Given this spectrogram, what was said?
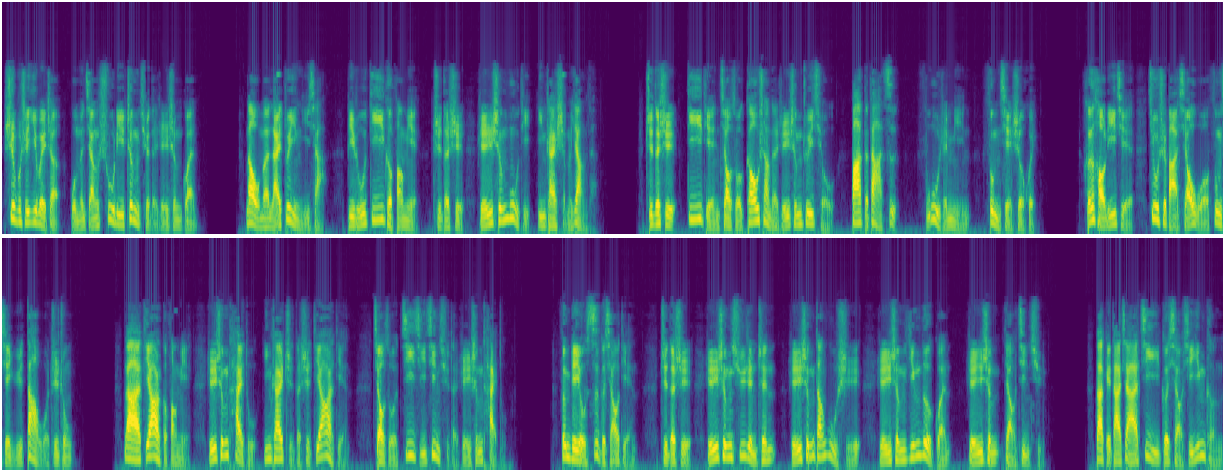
是不是意味着我们将树立正确的人生观？那我们来对应一下，比如第一个方面指的是人生目的应该什么样的，指的是第一点叫做高尚的人生追求，八个大字：服务人民，奉献社会。很好理解，就是把小我奉献于大我之中。那第二个方面，人生态度应该指的是第二点，叫做积极进取的人生态度。分别有四个小点，指的是人生需认真，人生当务实，人生应乐观，人生要进取。那给大家记一个小谐音梗，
